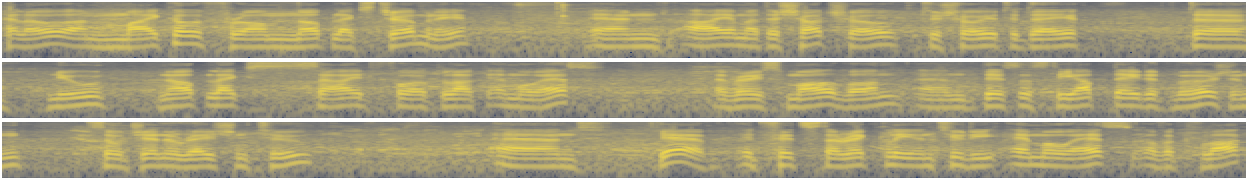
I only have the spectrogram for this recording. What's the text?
Hello, I'm Michael from Noblex Germany and I am at the SHOT Show to show you today the new Noblex sight for Glock MOS, a very small one and this is the updated version, so generation 2 and yeah, it fits directly into the MOS of a Glock.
